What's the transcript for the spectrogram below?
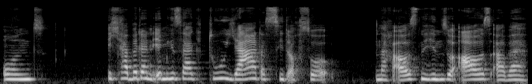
Und ich habe dann eben gesagt, du, ja, das sieht auch so nach außen hin so aus, aber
